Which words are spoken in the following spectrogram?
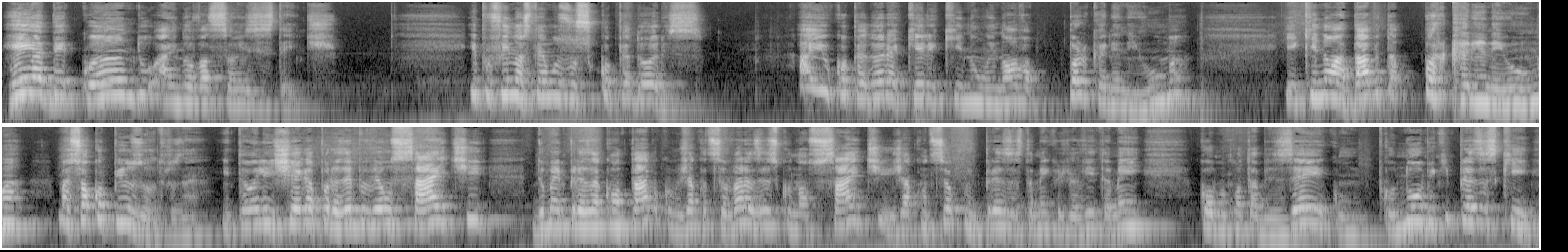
readequando a inovação existente. E por fim nós temos os copiadores. Aí o copiador é aquele que não inova porcaria nenhuma e que não adapta porcaria nenhuma, mas só copia os outros, né? Então ele chega, por exemplo, ver um site de uma empresa contábil, como já aconteceu várias vezes com o nosso site, já aconteceu com empresas também que eu já vi também, como Contabilizei, com, com Nubic, empresas que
